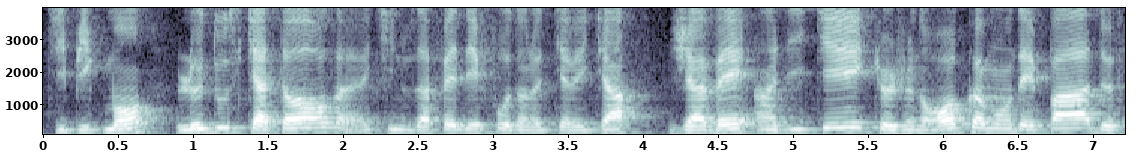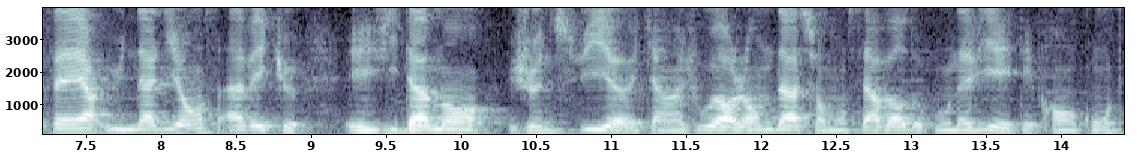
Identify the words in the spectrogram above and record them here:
Typiquement, le 12-14 qui nous a fait défaut dans notre KVK, j'avais indiqué que je ne recommandais pas de faire une alliance avec eux. Évidemment, je ne suis euh, qu'un joueur lambda sur mon serveur, donc mon avis a été pris en compte,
